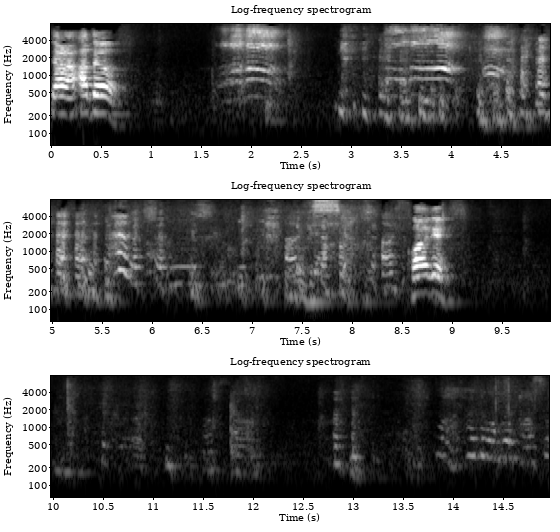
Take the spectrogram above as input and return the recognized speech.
下来，阿德。快点！哇，他这么会爬树！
